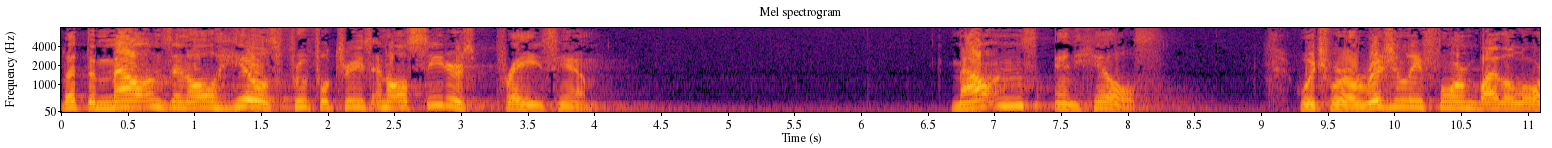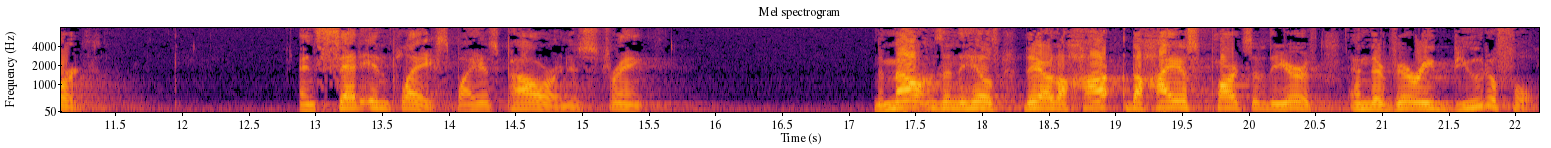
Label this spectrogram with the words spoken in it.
Let the mountains and all hills, fruitful trees, and all cedars praise him. Mountains and hills, which were originally formed by the Lord and set in place by his power and his strength. The mountains and the hills, they are the, the highest parts of the earth, and they're very beautiful.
